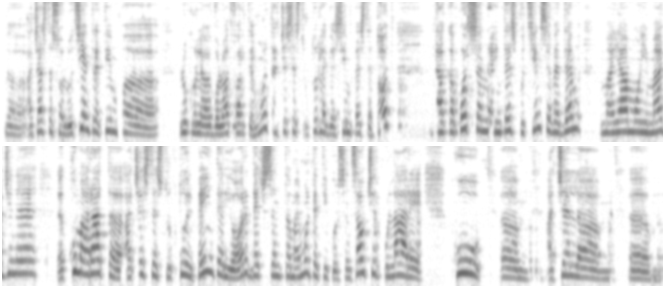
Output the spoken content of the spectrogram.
uh, această soluție. Între timp, uh, lucrurile au evoluat foarte mult, aceste structuri le găsim peste tot. Dacă poți să înaintezi puțin, să vedem, mai am o imagine eh, cum arată aceste structuri pe interior, deci sunt mai multe tipuri, sunt sau circulare cu um, acel um,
